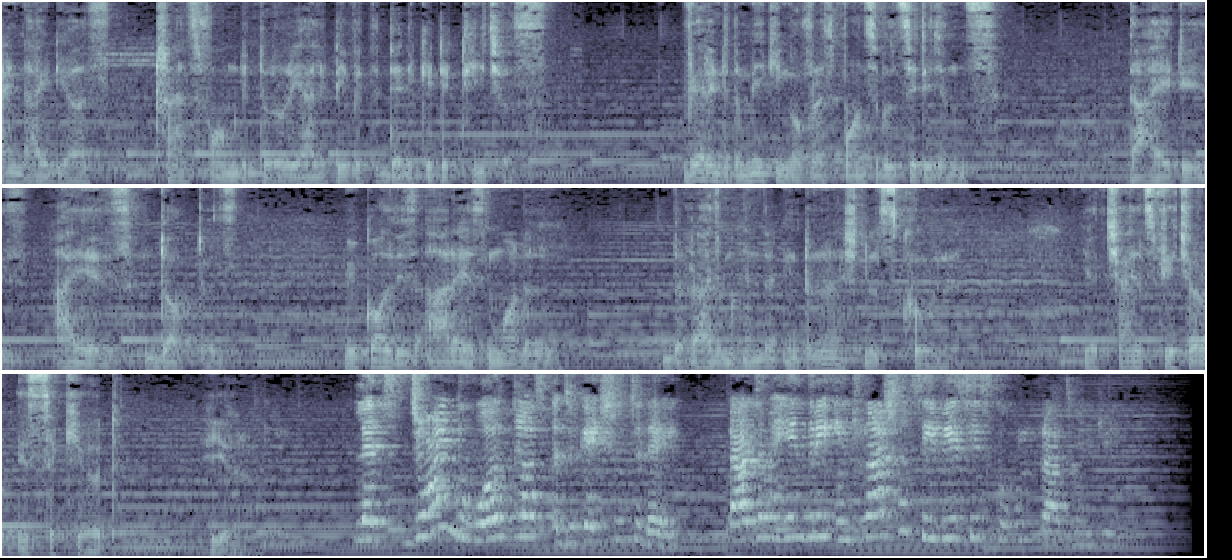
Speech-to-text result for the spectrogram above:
and ideas transformed into reality with dedicated teachers. We are into the making of responsible citizens. The IITs, IAs, doctors. We call this RIS model the Raj Mahendra International School. Your child's future is secured here. Let's join the world-class education today. Rajamahendri International CBSE School, Rajahmundry.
